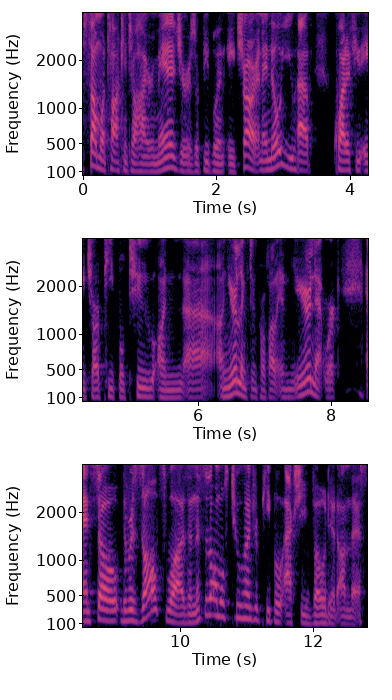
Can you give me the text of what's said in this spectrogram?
somewhat talking to hiring managers or people in HR. And I know you have quite a few HR people too on uh, on your LinkedIn profile in your network. And so the results was, and this is almost 200 people actually voted on this,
